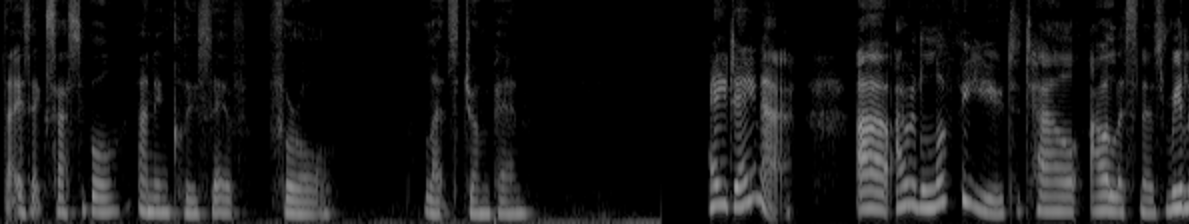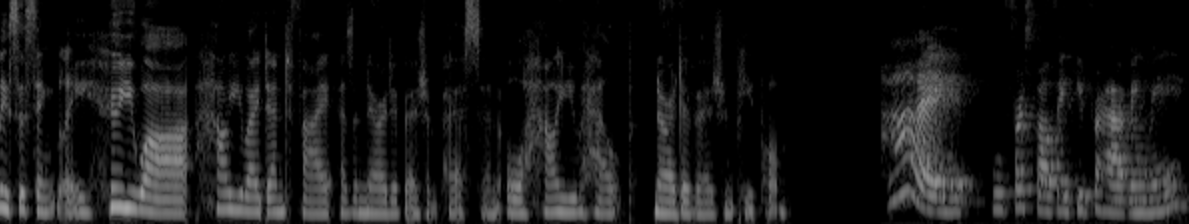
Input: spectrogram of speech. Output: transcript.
that is accessible and inclusive for all. let's jump in. Hey, Dana. Uh, I would love for you to tell our listeners really succinctly who you are, how you identify as a neurodivergent person, or how you help neurodivergent people. Hi. Well, first of all, thank you for having me.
